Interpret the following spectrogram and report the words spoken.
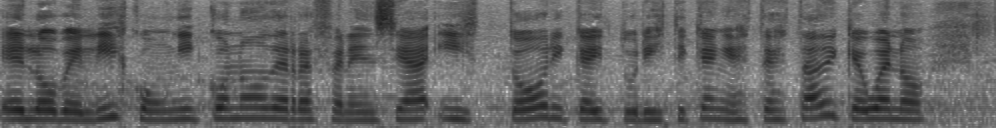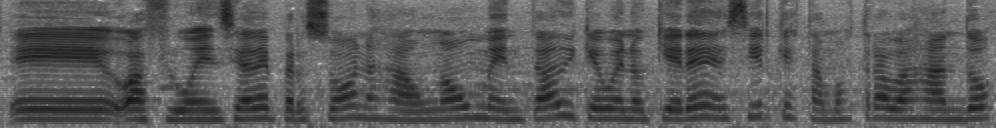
el obelisco, un icono de referencia histórica y turística en este estado y que bueno, eh, afluencia de personas ha aumentado y que bueno, quiere decir que estamos trabajando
